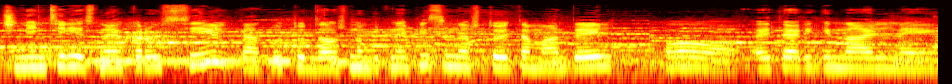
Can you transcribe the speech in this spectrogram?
Очень интересная карусель. Так, вот тут должно быть написано, что это модель. О, это оригинальный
